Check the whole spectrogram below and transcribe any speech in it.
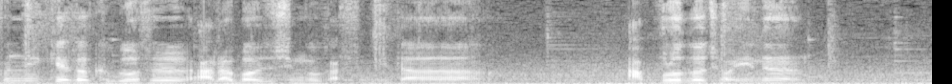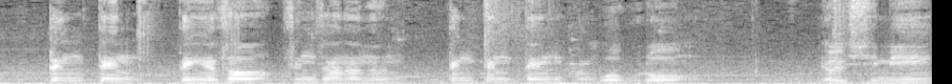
손님께서 그것을 알아봐 주신 것 같습니다. 앞으로도 저희는 땡땡땡에서 생산하는 땡땡땡 방법으로 열심히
